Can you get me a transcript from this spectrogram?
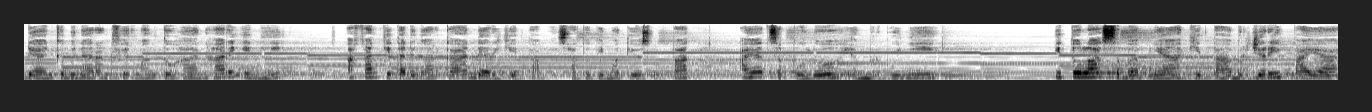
Dan kebenaran firman Tuhan hari ini akan kita dengarkan dari kitab 1 Timotius 4 ayat 10 yang berbunyi Itulah sebabnya kita berjerih payah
